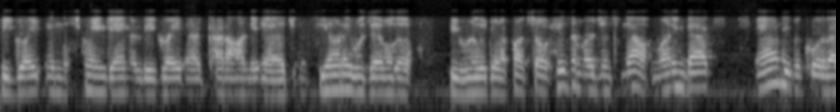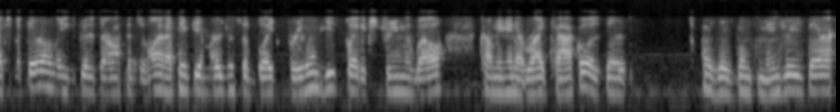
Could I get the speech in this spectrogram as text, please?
be great in the screen game and be great at kind of on the edge. And Sione was able to be really good up front. So his emergence now, running backs and even quarterbacks, but they're only as good as their offensive line. I think the emergence of Blake Freeland, he's played extremely well coming in at right tackle as there's as there's been some injuries there.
